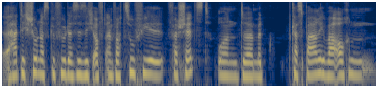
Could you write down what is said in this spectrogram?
hatte ich schon das Gefühl, dass sie sich oft einfach zu viel verschätzt und äh, mit Kaspari war auch ein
